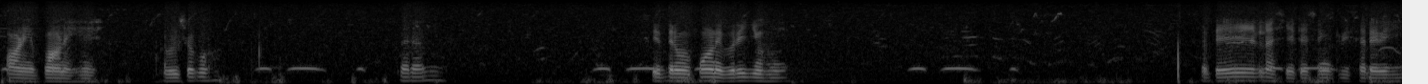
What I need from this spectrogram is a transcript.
पानी पानी है જોઈ શકો બરાબર ખેતરમાં પાણી ભરી ગયું હું પેલા શેઠે શંકરી સરે રહી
